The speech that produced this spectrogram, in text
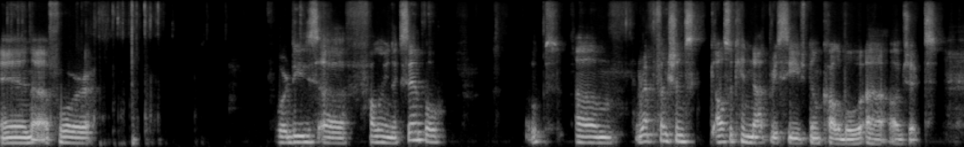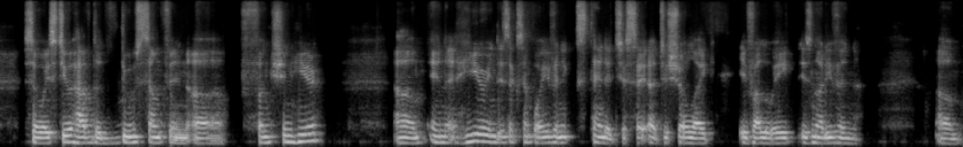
And uh, for for these uh, following example, oops, um, wrap functions also cannot receive non-callable uh, objects. So I still have the do something uh, function here. Um, and here in this example, I even extended to say uh, to show like evaluate is not even um,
